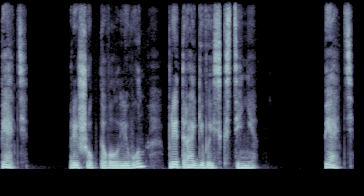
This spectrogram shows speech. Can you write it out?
«Пять», — пришептывал Ливон, притрагиваясь к стене. «Пять».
